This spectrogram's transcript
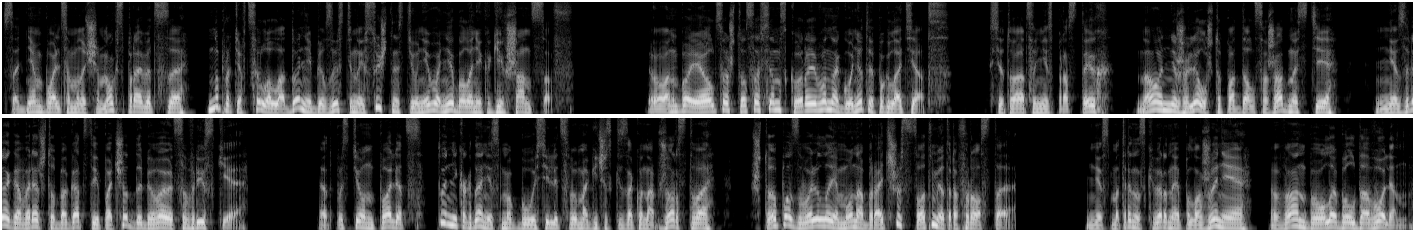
С одним пальцем он еще мог справиться, но против целой ладони без истинной сущности у него не было никаких шансов. Он боялся, что совсем скоро его нагонят и поглотят. Ситуация не из простых, но он не жалел, что поддался жадности. Не зря говорят, что богатство и почет добиваются в риске. Отпусти он палец, то никогда не смог бы усилить свой магический закон обжорства, что позволило ему набрать 600 метров роста. Несмотря на скверное положение, Ван Буэлэ был доволен.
